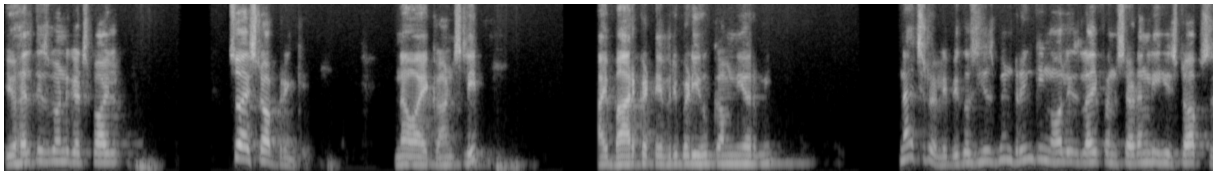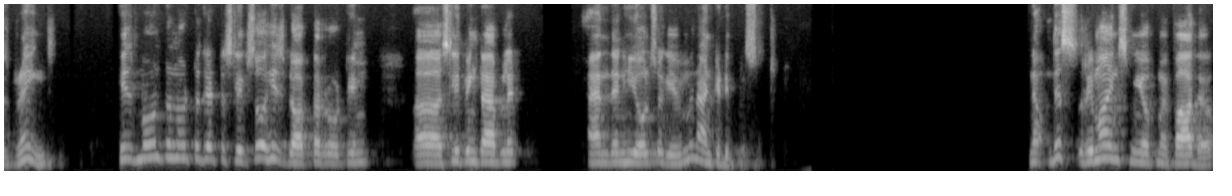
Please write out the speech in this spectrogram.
your health is going to get spoiled. So I stopped drinking. Now I can't sleep. I bark at everybody who come near me. Naturally, because he's been drinking all his life and suddenly he stops his drinks, he's bound to not to get to sleep. So his doctor wrote him a sleeping tablet and then he also gave him an antidepressant. Now, this reminds me of my father,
